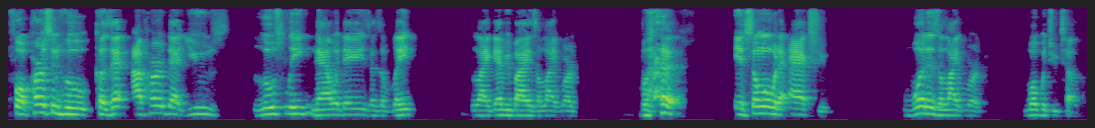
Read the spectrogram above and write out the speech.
For a person who, because that I've heard that used loosely nowadays as of late, like everybody's a light worker. But if someone were to ask you, what is a light worker? What would you tell them?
